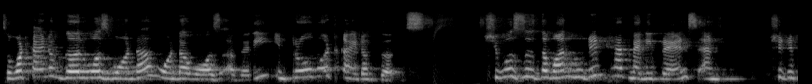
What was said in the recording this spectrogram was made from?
So what kind of girl was Wanda? Wanda was a very introvert kind of girl. She was the one who didn't have many friends and she did,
